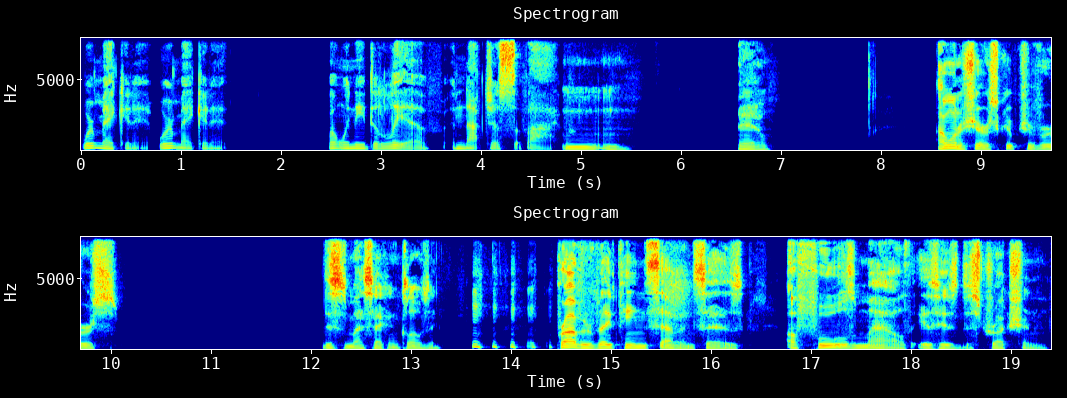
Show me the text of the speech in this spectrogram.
we're making it. We're making it. But we need to live and not just survive. Mm-mm. Now, I want to share a scripture verse. This is my second closing. Proverbs 18:7 says, "A fool's mouth is his destruction,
